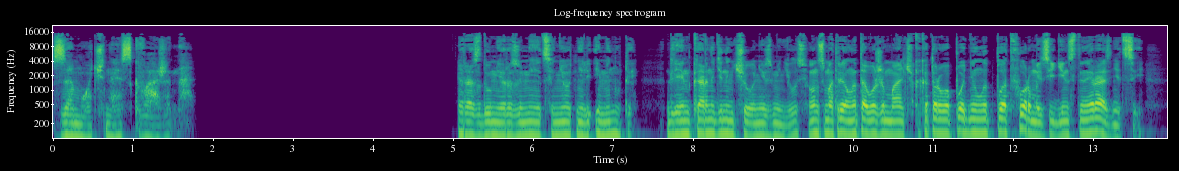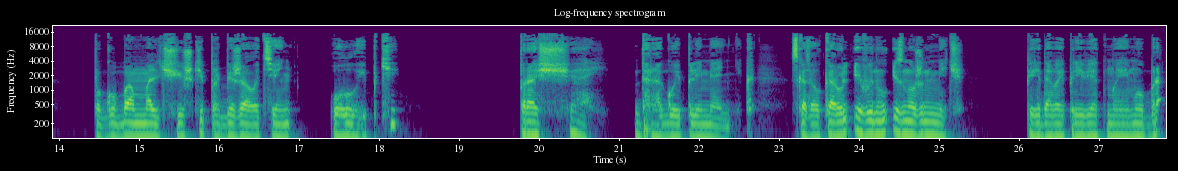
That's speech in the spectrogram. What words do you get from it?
замочная скважина. Раздумья, разумеется, не отняли и минуты. Для Инкарнадина ничего не изменилось. Он смотрел на того же мальчика, которого поднял над платформой с единственной разницей. По губам мальчишки пробежала тень улыбки. «Прощай, дорогой племянник», — сказал король и вынул из ножен меч. «Передавай привет моему бра...»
